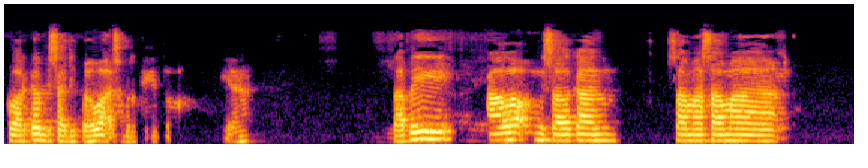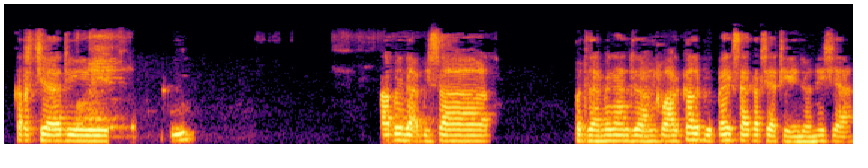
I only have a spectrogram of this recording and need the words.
Keluarga bisa dibawa seperti itu, ya. Tapi kalau misalkan sama-sama kerja di tapi nggak bisa berdampingan dengan keluarga, lebih baik saya kerja di Indonesia.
